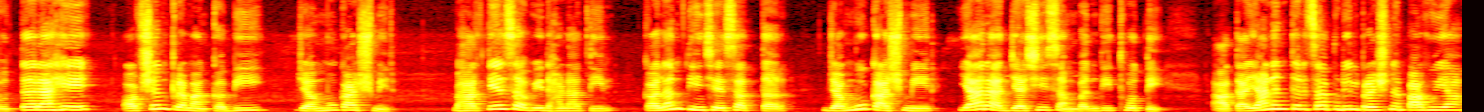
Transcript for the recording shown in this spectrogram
उत्तर आहे ऑप्शन क्रमांक बी जम्मू काश्मीर. भारतीय संविधानातील कलम तीनशे सत्तर जम्मू काश्मीर या राज्याशी संबंधित होते. आता यानंतरचा पुढील प्रश्न पाहूया.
